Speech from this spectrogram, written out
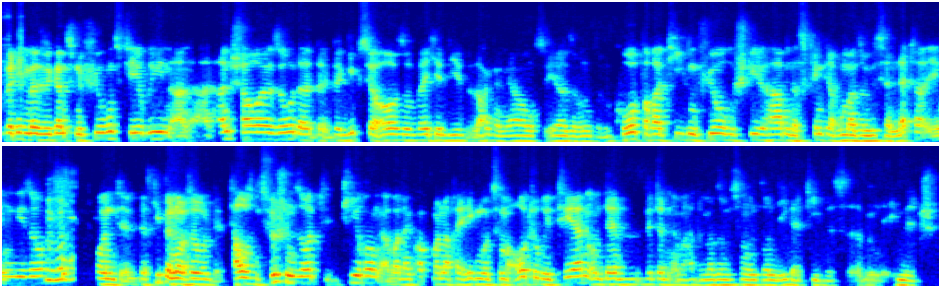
Äh, wenn ich mir die ganzen Führungstheorien an, anschaue, so, da, da, da gibt es ja auch so welche, die sagen, ja, man muss eher so einen, so einen, kooperativen Führungsstil haben. Das klingt ja auch immer so ein bisschen netter irgendwie so. Mhm. Und äh, es gibt ja noch so tausend Zwischensortierungen, aber dann kommt man nachher irgendwo zum Autoritären und der wird dann hat immer so ein, bisschen so ein negatives ähm, Image.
